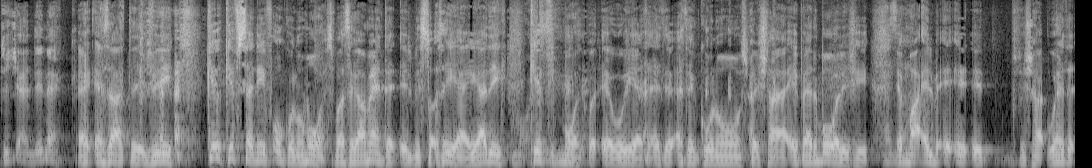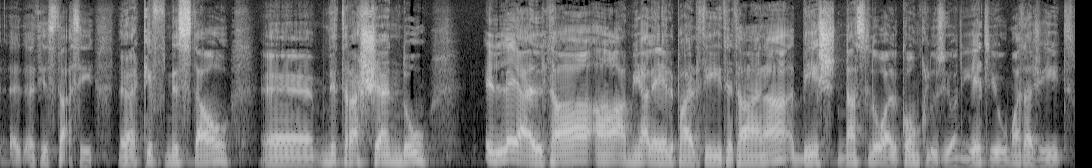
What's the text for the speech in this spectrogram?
Tiġeddin hekk. Eh, eżatt, ġviri, kif se nifqu nkunu mos, bażikament il-mistoqsija hija dik, kif mod eh, u qed nkunu spiex ta' iperboliċi. Imma spiex wieħed qed jistaqsi eh, kif nistgħu nitraxxendu il-lealtà għamja li l-partiti tagħna biex naslu għal konklużjonijiet li huma ta' ġid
